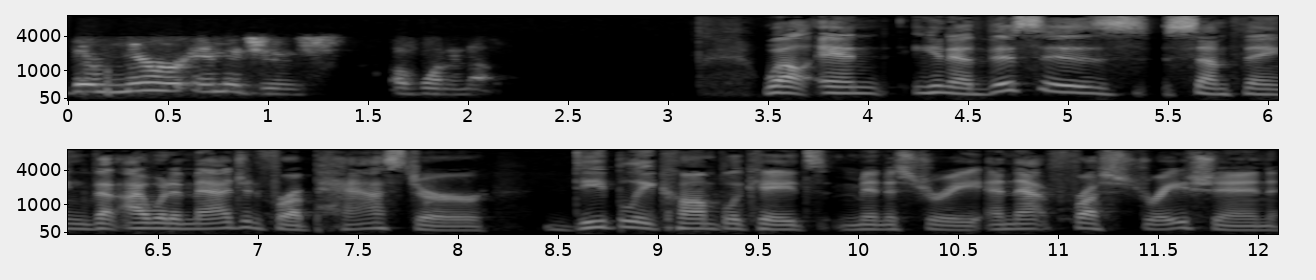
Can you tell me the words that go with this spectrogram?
they're mirror images of one another. Well, and you know, this is something that I would imagine for a pastor deeply complicates ministry and that frustration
